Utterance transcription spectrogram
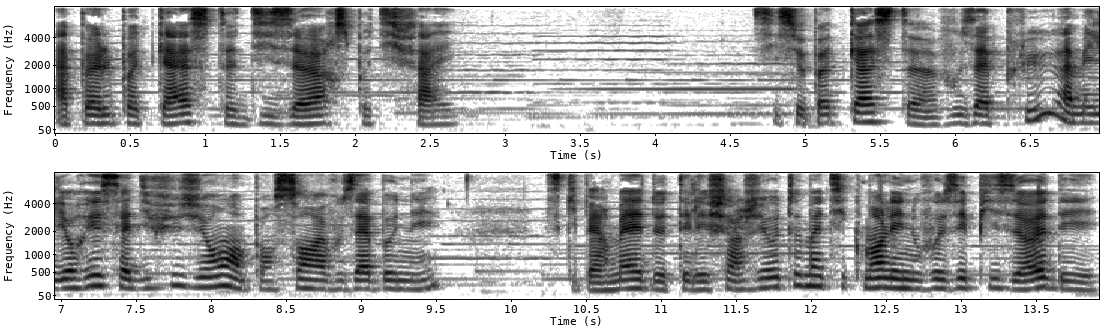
Apple Podcast, Deezer, Spotify. Si ce podcast vous a plu, améliorez sa diffusion en pensant à vous abonner, ce qui permet de télécharger automatiquement les nouveaux épisodes et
